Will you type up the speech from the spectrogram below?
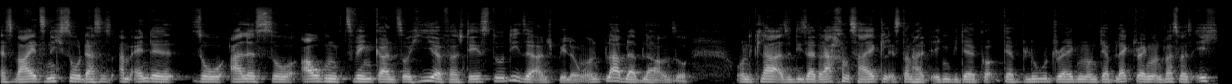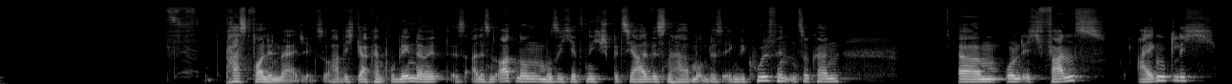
es war jetzt nicht so, dass es am Ende so alles so augenzwinkernd so hier, verstehst du, diese Anspielung und bla bla bla und so. Und klar, also dieser Drachencycle ist dann halt irgendwie der, der Blue Dragon und der Black Dragon und was weiß ich passt voll in Magic. So habe ich gar kein Problem damit, ist alles in Ordnung, muss ich jetzt nicht Spezialwissen haben, um das irgendwie cool finden zu können. Ähm, und ich fand's eigentlich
